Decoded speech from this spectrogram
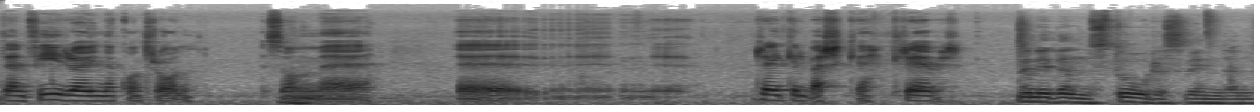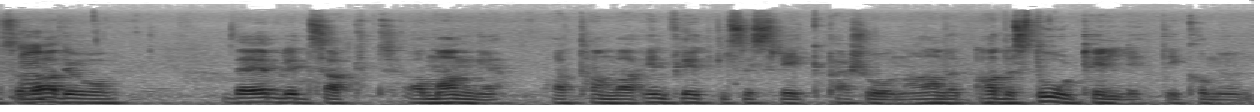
den fireøynekontrollen som mm. eh, eh, regelverket krever. Men i den store svindelen så mm. var det jo Det er blitt sagt av mange at han var innflytelsesrik person. Han hadde stor tillit i kommunen.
